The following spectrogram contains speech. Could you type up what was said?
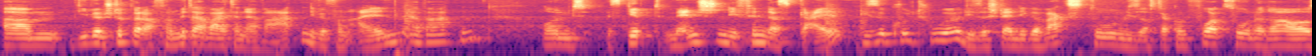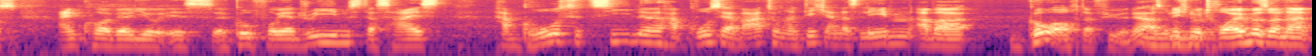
ähm, die wir ein Stück weit auch von Mitarbeitern erwarten, die wir von allen erwarten. Und es gibt Menschen, die finden das geil, diese Kultur, dieses ständige Wachstum, dieses aus der Komfortzone raus. Ein Core Value ist äh, Go for your Dreams, das heißt, hab große Ziele, hab große Erwartungen an dich, an das Leben, aber go auch dafür. Ne? Also nicht nur Träume, sondern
